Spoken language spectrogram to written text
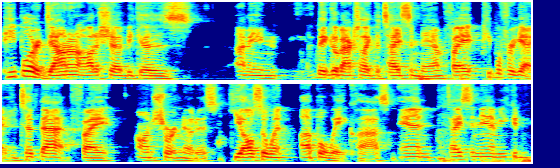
people are down on Adashev because I mean they go back to like the Tyson Nam fight. People forget he took that fight on short notice. He also went up a weight class, and Tyson Nam, you could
